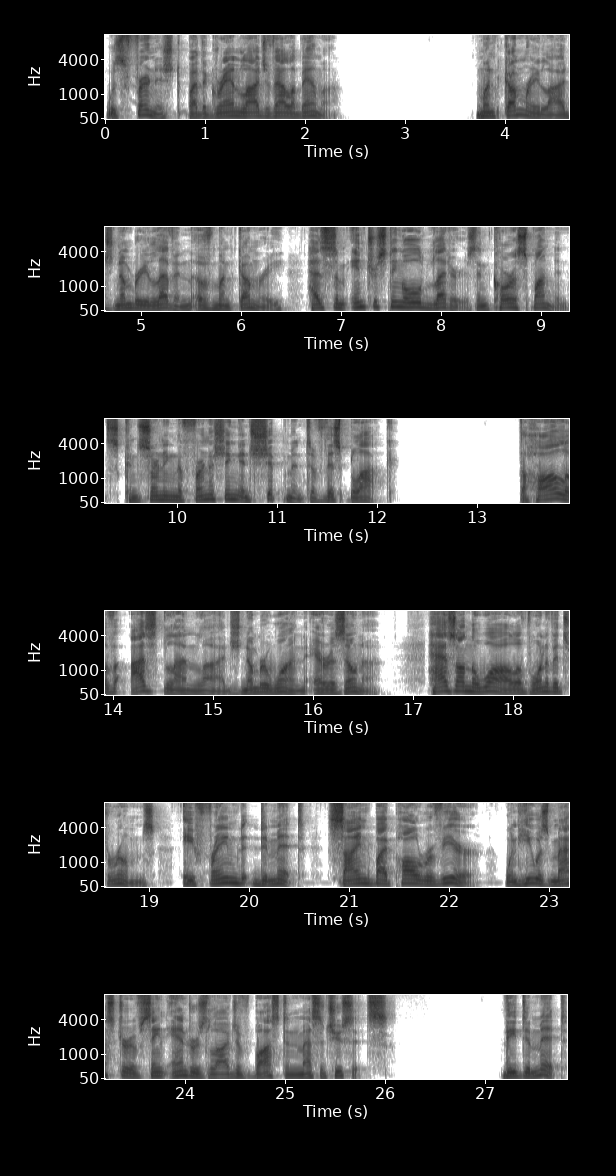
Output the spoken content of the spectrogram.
was furnished by the Grand Lodge of Alabama. Montgomery Lodge number 11 of Montgomery has some interesting old letters and correspondence concerning the furnishing and shipment of this block. The hall of Aztlan Lodge number 1, Arizona, has on the wall of one of its rooms a framed demit signed by Paul Revere when he was master of St. Andrew's Lodge of Boston, Massachusetts. The demit,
